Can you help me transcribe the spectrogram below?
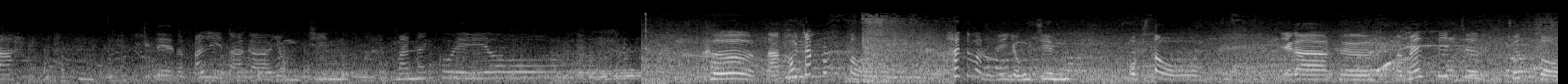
음, 이제 나 빨리 나가 영진 만날 거예요. 그 나 도착했어. 하지만 우리 영진 없어. 얘가 그 메시지 줬어.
